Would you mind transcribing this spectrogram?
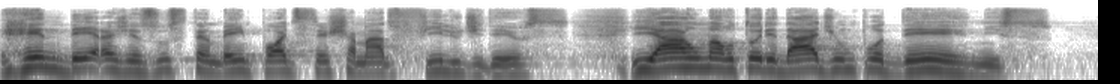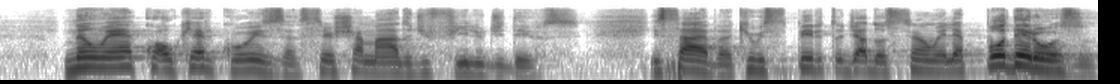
render a Jesus também pode ser chamado filho de Deus. E há uma autoridade, um poder nisso. Não é qualquer coisa ser chamado de filho de Deus. E saiba que o espírito de adoção, ele é poderoso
